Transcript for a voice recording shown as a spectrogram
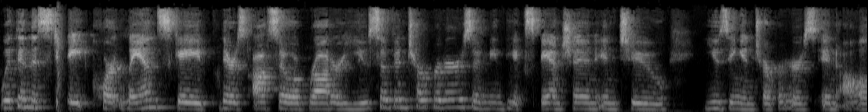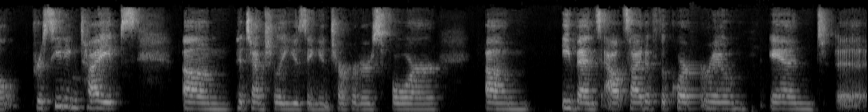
within the state court landscape, there's also a broader use of interpreters. I mean, the expansion into using interpreters in all proceeding types um, potentially using interpreters for um, events outside of the courtroom and uh,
